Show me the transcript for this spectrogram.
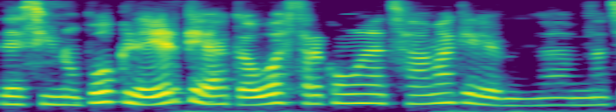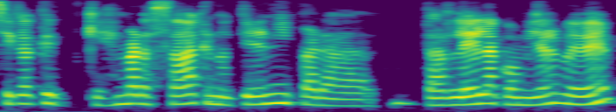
decir, no puedo creer que acabo de estar con una chama, que, una, una chica que, que, es embarazada, que no tiene ni para darle la comida al bebé,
